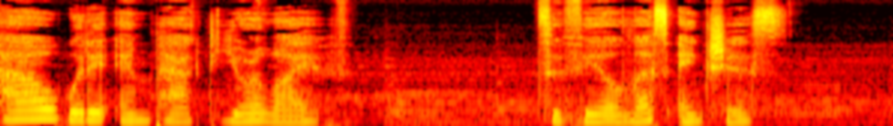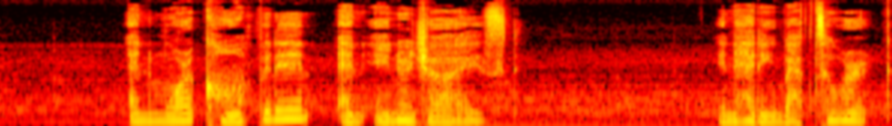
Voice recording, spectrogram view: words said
How would it impact your life to feel less anxious and more confident and energized in heading back to work?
